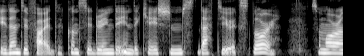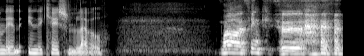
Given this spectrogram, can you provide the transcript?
identified, considering the indications that you explore? So more on the indication level. Well, I think uh,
